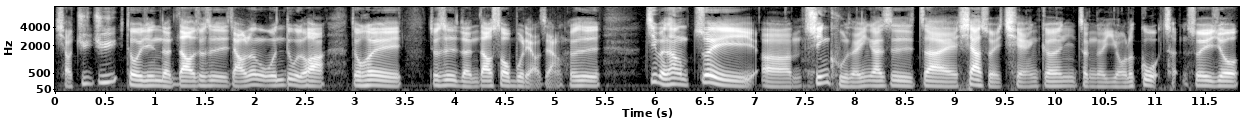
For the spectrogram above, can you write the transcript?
小居居都已经冷到，就是假如那个温度的话，都会就是冷到受不了这样。就是基本上最呃辛苦的，应该是在下水前跟整个游的过程。所以就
